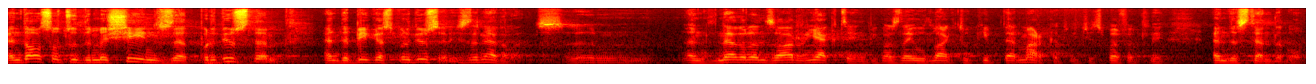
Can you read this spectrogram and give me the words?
and also to the machines that produce them. And the biggest producer is the Netherlands. Um, and the Netherlands are reacting because they would like to keep their market, which is perfectly understandable.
